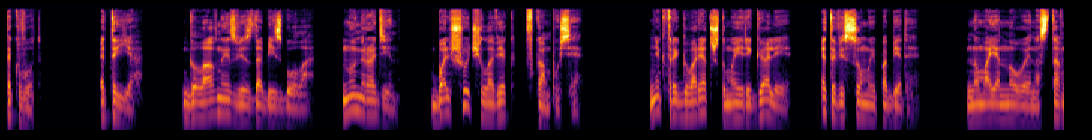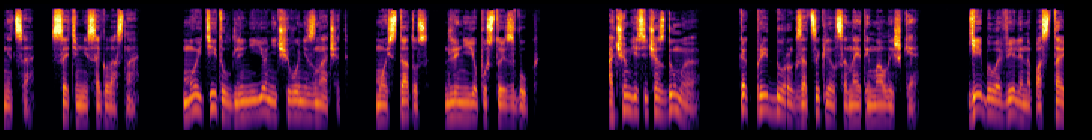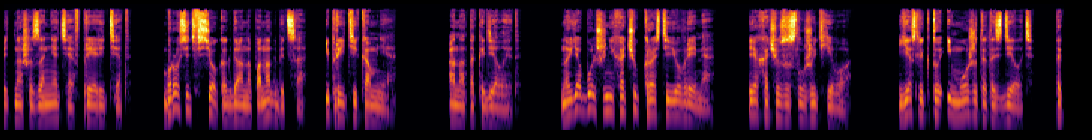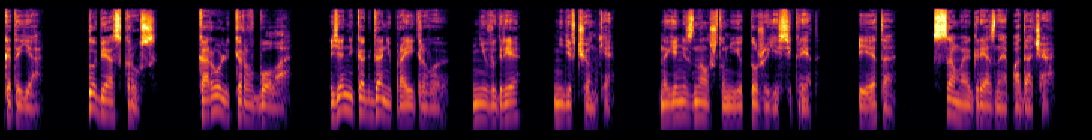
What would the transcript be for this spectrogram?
Так вот, это я. Главная звезда бейсбола. Номер один. Большой человек в кампусе. Некоторые говорят, что мои регалии — это весомые победы. Но моя новая наставница с этим не согласна. Мой титул для нее ничего не значит. Мой статус для нее пустой звук. О чем я сейчас думаю? Как придурок зациклился на этой малышке. Ей было велено поставить наши занятия в приоритет, бросить все, когда она понадобится, и прийти ко мне. Она так и делает. Но я больше не хочу красть ее время. Я хочу заслужить его. Если кто и может это сделать, так это я. Тобиас Круз. Король керфбола. Я никогда не проигрываю. Ни в игре, ни девчонке. Но я не знал, что у нее тоже есть секрет. И это самая грязная подача.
